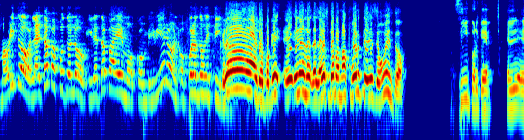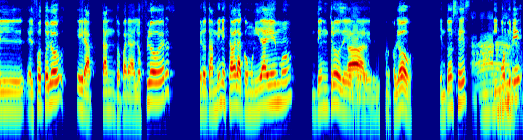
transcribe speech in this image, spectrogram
Maurito, ¿la etapa Fotolog y la etapa Emo convivieron o fueron dos distintas? Claro, porque eh, eran la- la- las dos etapas más fuertes de ese momento. Sí, porque el, el, el fotolog era tanto para los floggers, pero también estaba la comunidad emo dentro de, Claro. de- del fotolog. Entonces, Ah, mi nombre,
